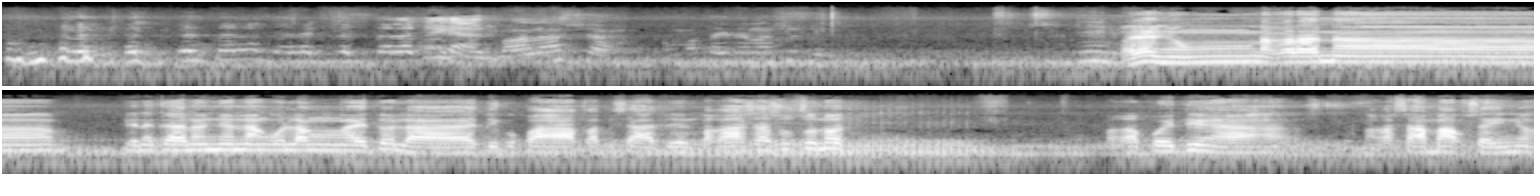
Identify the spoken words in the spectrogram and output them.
Laglag talaga, laglag talaga yan. Bala siya. Kamatay na lang siya dun. Ayan, yung nakaraan na pinagano niya lang ulang idol, ah, di ko pa kabisado yun. Baka sa susunod, baka pwede ah, makasama ako sa inyo.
